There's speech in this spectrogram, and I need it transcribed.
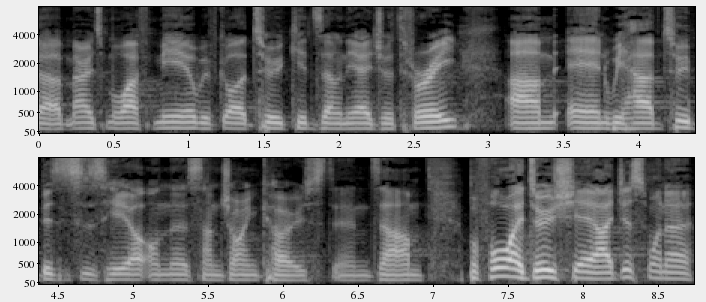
uh, married to my wife Mia. We've got two kids under the age of three, um, and we have two businesses here on the Sunshine Coast. And um, before I do share, I just want to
